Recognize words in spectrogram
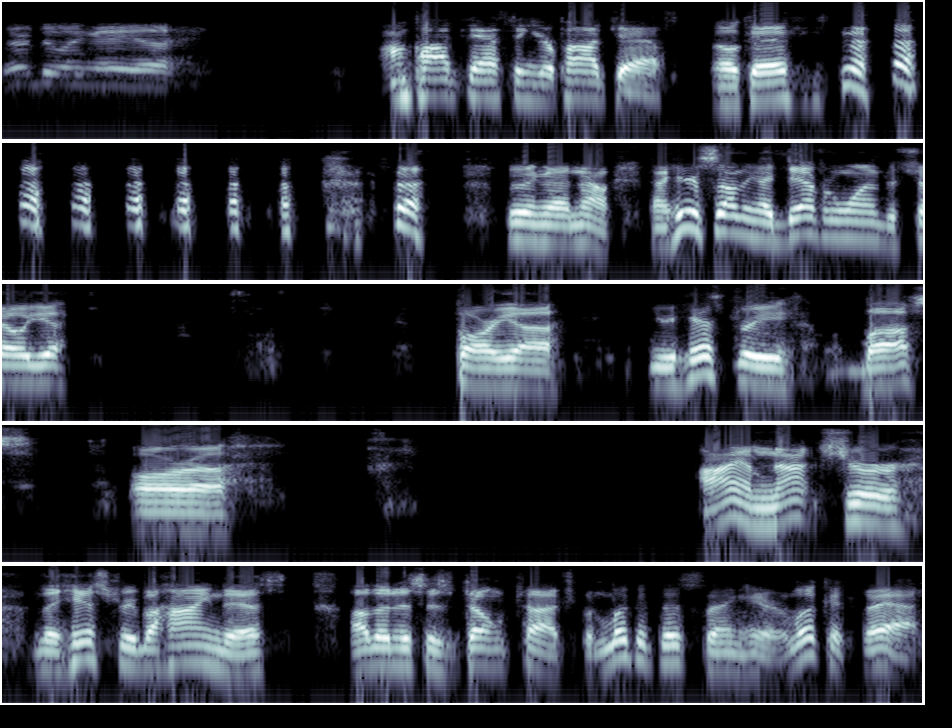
they're doing a uh, I'm podcasting your podcast. Okay. Doing that now. Now, here's something I definitely wanted to show you for uh, your history buffs. Or uh, I am not sure the history behind this, other than this is don't touch. But look at this thing here. Look at that.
